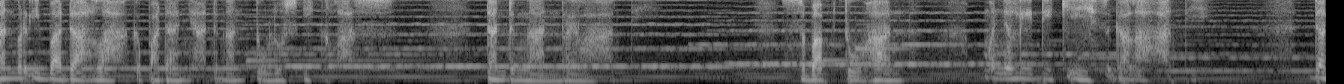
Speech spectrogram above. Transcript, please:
dan beribadahlah kepadanya dengan tulus ikhlas dan dengan rela hati. Sebab Tuhan menyelidiki segala hati dan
